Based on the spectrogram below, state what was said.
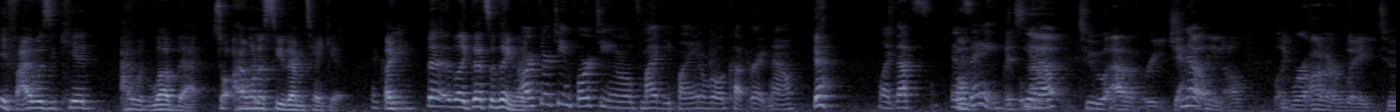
if I was a kid, I would love that. So I want to see them take it. Agreed. Like, that, like that's the thing. Like, Our 13, 14 year olds might be playing a World Cup right now. Yeah. Like that's Um, insane. It's you know? not too out of reach. No. You know, like we're on our way to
